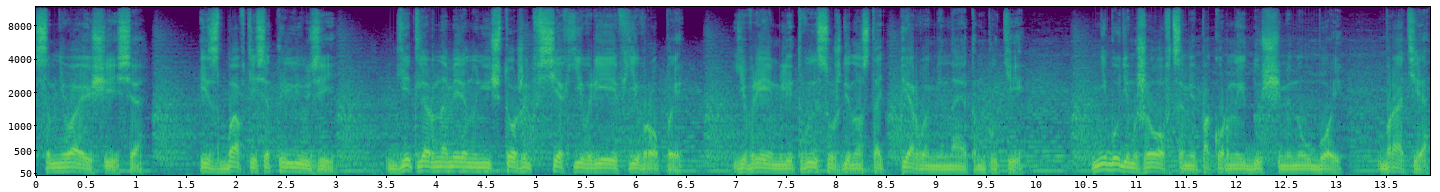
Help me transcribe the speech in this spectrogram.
Сомневающиеся, избавьтесь от иллюзий. Гитлер намерен уничтожить всех евреев Европы. Евреям Литвы суждено стать первыми на этом пути. Не будем же овцами, покорно идущими на убой. Братья,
